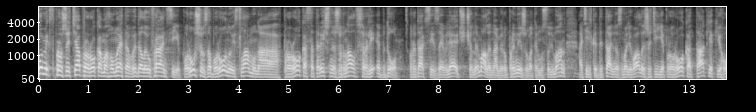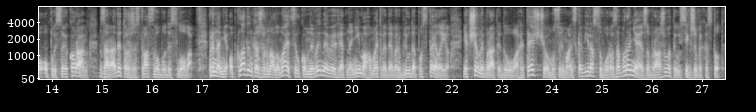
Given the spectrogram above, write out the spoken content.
Комікс про життя пророка Магомета видали у Франції. Порушив заборону ісламу на пророка сатиричний журнал Шарлі Ебдо. У редакції заявляють, що не мали наміру принижувати мусульман, а тільки детально змалювали житіє пророка, так як його описує Коран, заради торжества свободи слова. Принаймні, обкладинка журналу має цілком невинний вигляд. На ній Магомет веде верблюда пустелею. Якщо не брати до уваги те, що мусульманська віра суворо забороняє зображувати усіх живих істот.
